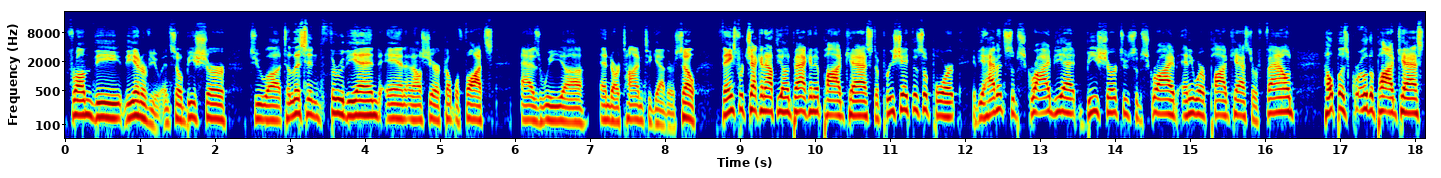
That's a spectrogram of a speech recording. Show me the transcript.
from the the interview. And so be sure to uh, to listen through the end, and and I'll share a couple thoughts as we uh, end our time together. So Thanks for checking out the Unpacking It podcast. Appreciate the support. If you haven't subscribed yet, be sure to subscribe anywhere podcasts are found. Help us grow the podcast,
